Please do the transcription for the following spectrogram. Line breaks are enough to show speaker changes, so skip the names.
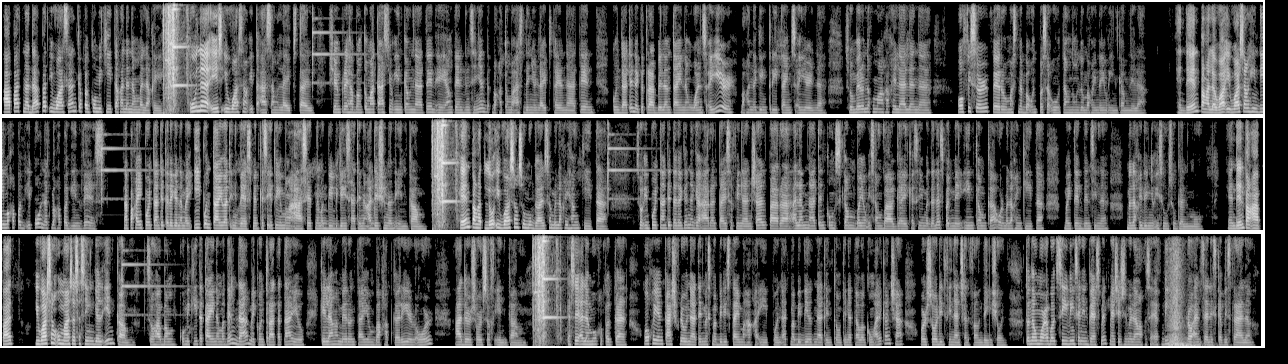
Apat na dapat iwasan kapag kumikita ka na ng malaki. Una is iwasang itaas ang lifestyle. Siyempre habang tumataas yung income natin, eh ang tendency niyan baka tumaas din yung lifestyle natin. Kung dati nagta-travel lang tayo ng once a year, baka naging three times a year na. So meron akong mga kakilala na officer pero mas nabaon pa sa utang nung lumaki na yung income nila. And then, pangalawa, iwasang hindi makapag-ipon at makapag-invest. Napaka-importante talaga na may ipon tayo at investment kasi ito yung mga asset na magbibigay sa atin ng additional income. And pangatlo, iwasang sumugal sa malakihang kita. So, importante talaga nag-aaral tayo sa financial para alam natin kung scam ba yung isang bagay. Kasi madalas pag may income ka or malaking kita, may tendency na malaki din yung isusugal mo. And then, pang-apat, iwasang umasa sa single income. So, habang kumikita tayo na maganda, may kontrata tayo, kailangan meron tayong backup career or other source of income. Kasi alam mo kapag ka okay ang cash flow natin, mas mabilis tayong makakaipon at mabibuild natin tong tinatawag kong alkansya or solid financial foundation. To know more about savings and investment, message mo lang ako sa FB, Roan Celis Capistrano.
